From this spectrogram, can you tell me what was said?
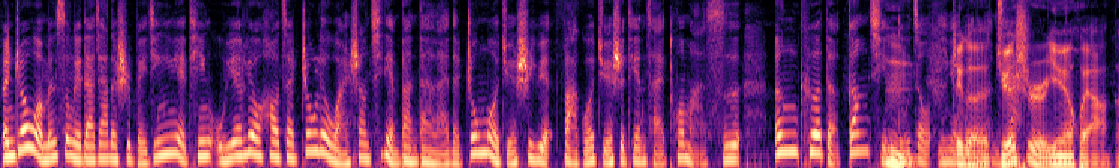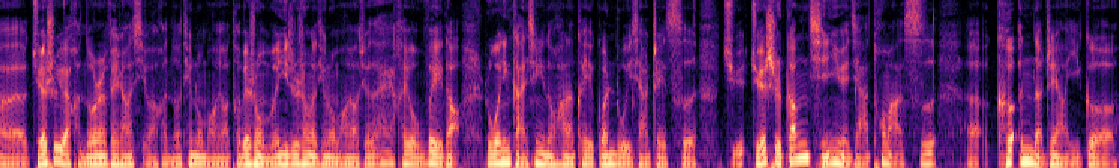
本周我们送给大家的是北京音乐厅五月六号在周六晚上七点半带来的周末爵士乐，法国爵士天才托马斯·恩科的钢琴独奏音乐会这个爵士音乐会啊，呃，爵士乐很多人非常喜欢，很多听众朋友，特别是我们文艺之声的听众朋友，觉得哎很有味道。如果您感兴趣的话呢，可以关注一下这次爵爵士钢琴音乐家托马斯呃科恩的这样一个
